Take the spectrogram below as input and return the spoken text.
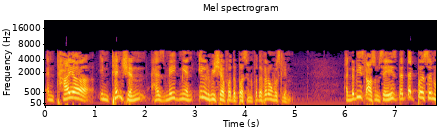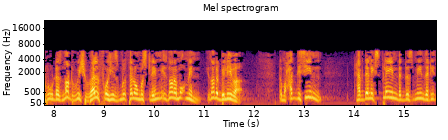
entire intention has made me an ill wisher for the person, for the fellow Muslim. And Nabi Sallallahu says that that person who does not wish well for his fellow Muslim is not a mu'min, is not a believer. The muhaddiseen have then explained that this means that his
